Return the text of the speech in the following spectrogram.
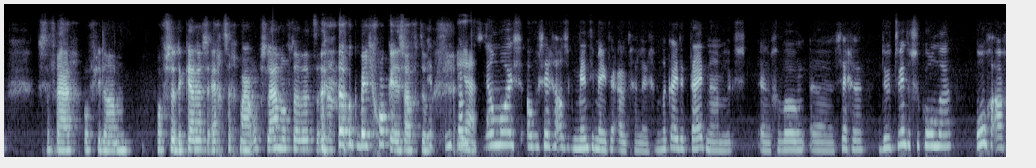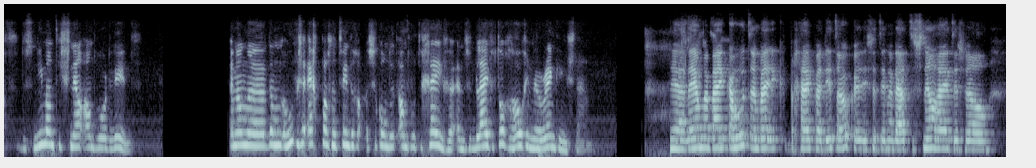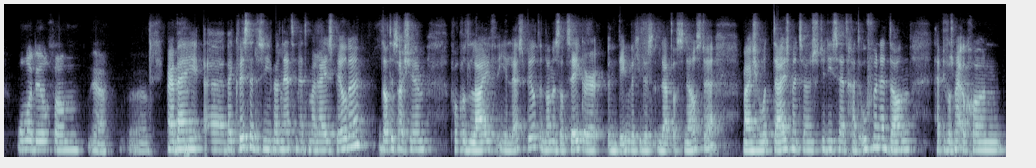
Dus de vraag of je dan of ze de kennis echt zeg maar opslaan of dat het ook een beetje gokken is af en toe. Je kan ja. heel moois over zeggen als ik Mentimeter uit ga leggen. Want dan kan je de tijd namelijk uh, gewoon uh, zeggen, duurt 20 seconden, ongeacht, dus niemand die snel antwoord wint. En dan, uh, dan hoeven ze echt pas na 20 seconden het antwoord te geven. En ze blijven toch hoog in de ranking staan. Ja, nee, maar bij Kahoot en bij, ik begrijp bij dit ook, is het inderdaad, de snelheid is wel onderdeel van, ja. Uh... Maar bij, uh, bij Quizlet, dus die we net met Marije speelde, dat is als je hem bijvoorbeeld live in je les speelt, en dan is dat zeker een ding, dat je dus inderdaad als snelste. Maar als je bijvoorbeeld thuis met zo'n studieset gaat oefenen, dan heb je volgens mij ook gewoon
